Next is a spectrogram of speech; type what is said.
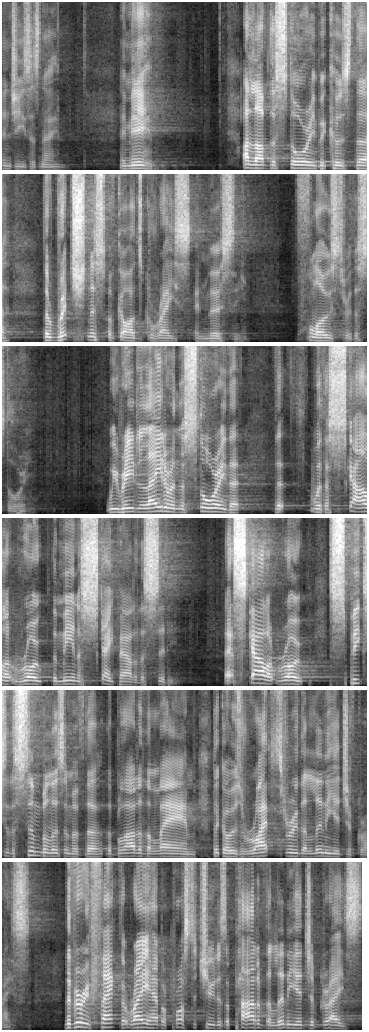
In Jesus' name. Amen. I love the story because the, the richness of God's grace and mercy flows through the story. We read later in the story that, that with a scarlet rope, the men escape out of the city. That scarlet rope speaks of the symbolism of the, the blood of the Lamb that goes right through the lineage of grace. The very fact that Rahab, a prostitute, is a part of the lineage of grace,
